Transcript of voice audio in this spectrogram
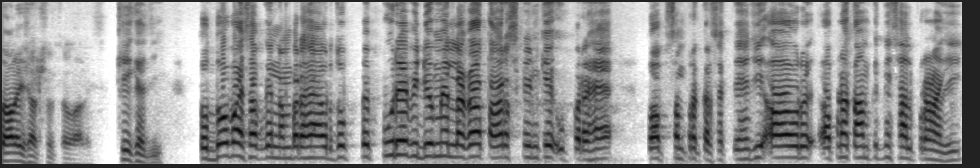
चालीस आठ सौ चौवालीस। ठीक है जी। तो दो भाई साहब के नंबर है और जो पूरे वीडियो में लगातार स्क्रीन के ऊपर है तो आप संपर्क कर सकते हैं जी। और अपना काम कितने साल पुराना जी?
